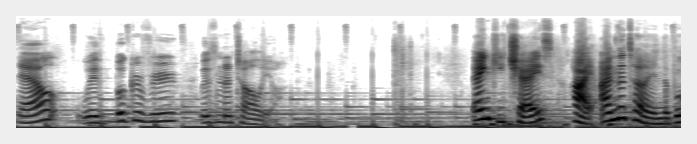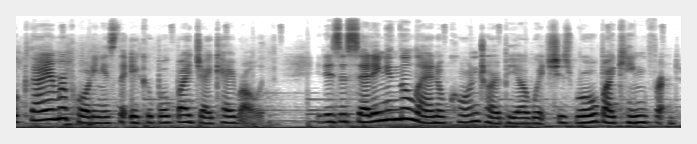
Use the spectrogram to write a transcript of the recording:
now with book review with Natalia. Thank you, Chase. Hi, I'm Natalia, and the book that I am reporting is The Ickabog by J.K. Rowling. It is a setting in the land of Cornucopia, which is ruled by King Fred.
